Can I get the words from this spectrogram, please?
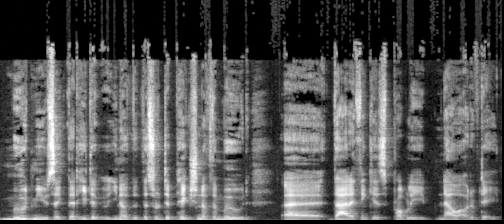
mood music that he, de- you know, the, the sort of depiction of the mood, uh, that I think is probably now out of date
